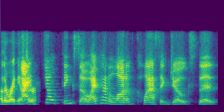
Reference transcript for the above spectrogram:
other right answer. I don't think so. I've had a lot of classic jokes that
